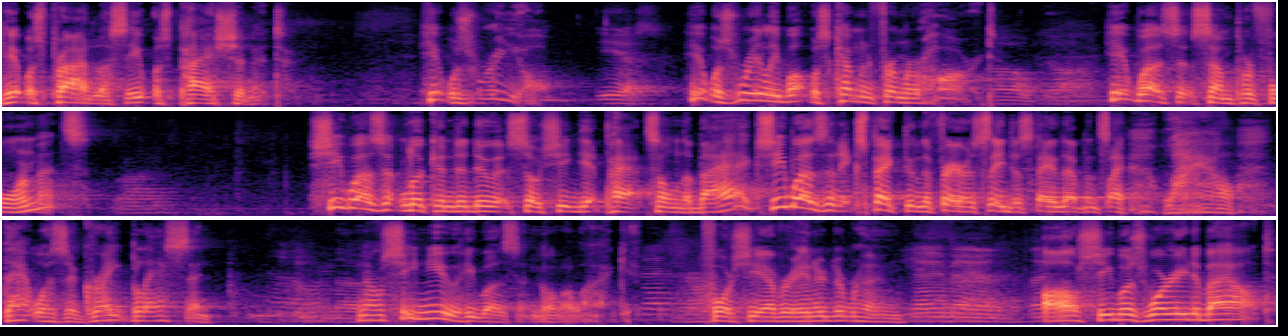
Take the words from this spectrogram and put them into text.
It was prideless, it was passionate, it was real. Yes. It was really what was coming from her heart. Oh. It wasn't some performance. She wasn't looking to do it so she'd get pats on the back. She wasn't expecting the Pharisee to stand up and say, Wow, that was a great blessing. No, she knew he wasn't going to like it before she ever entered the room. Amen. All she was worried about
